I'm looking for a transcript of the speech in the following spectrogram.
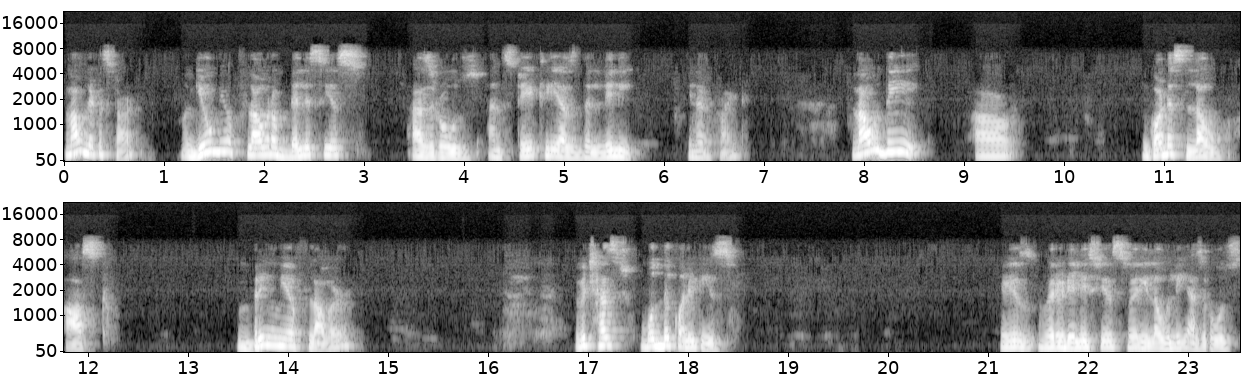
now let us start. Give me a flower of delicious as rose and stately as the lily in her pride. Now the uh, goddess love asked bring me a flower which has both the qualities. He is very delicious very lovely as rose.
